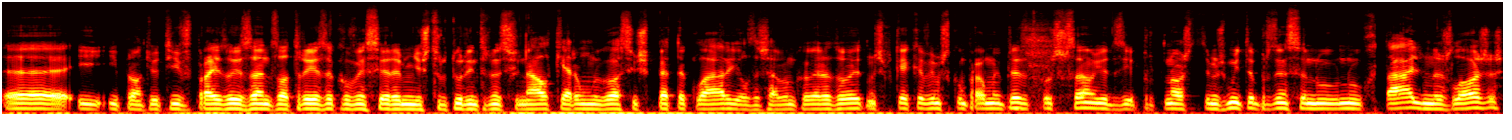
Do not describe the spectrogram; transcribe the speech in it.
Uh, e, e, pronto, eu tive para aí dois anos ou três a convencer a minha estrutura internacional que era um negócio espetacular e eles achavam que eu era doido, mas porquê é que havemos de comprar uma empresa de construção? E eu dizia, porque nós temos muita presença no, no retalho, nas lojas,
